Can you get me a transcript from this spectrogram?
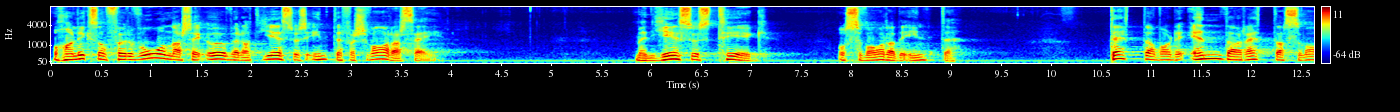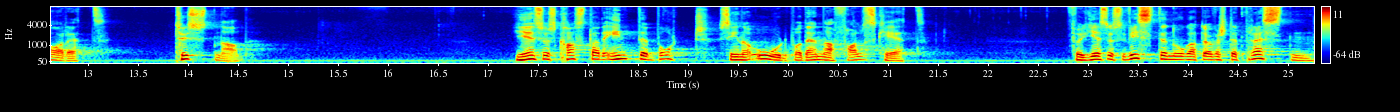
Och han liksom förvånar sig över att Jesus inte försvarar sig. Men Jesus teg och svarade inte. Detta var det enda rätta svaret, tystnad. Jesus kastade inte bort sina ord på denna falskhet. För Jesus visste nog att översteprästen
